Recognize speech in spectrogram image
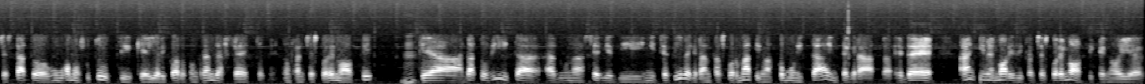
C'è stato un uomo su tutti che io ricordo con grande affetto, Don Francesco Remotti. Che ha dato vita ad una serie di iniziative che l'hanno trasformata in una comunità integrata. Ed è anche in memoria di Francesco Remotti che noi eh,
